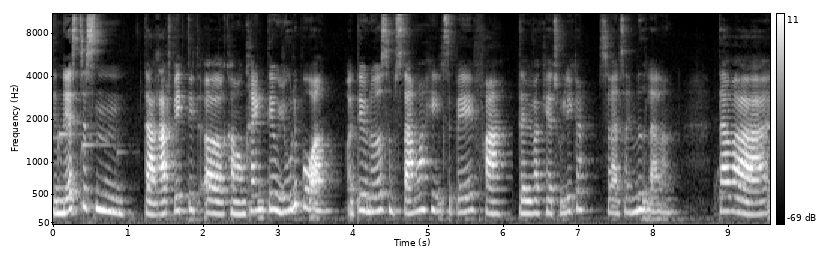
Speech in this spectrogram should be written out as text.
Det næste sådan der er ret vigtigt at komme omkring, det er jo julebordet. Og det er jo noget, som stammer helt tilbage fra, da vi var katolikker, så altså i middelalderen. Der var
